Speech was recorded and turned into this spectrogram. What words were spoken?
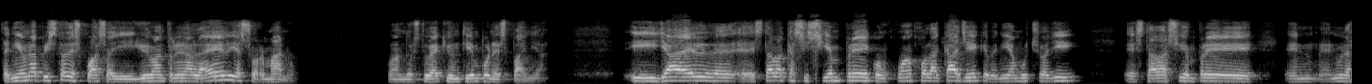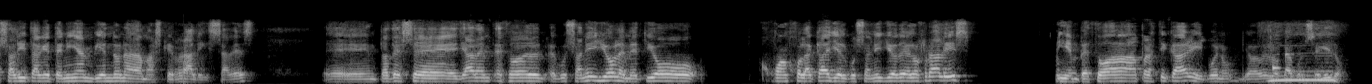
tenía una pista de squash allí. Yo iba a entrenarle a él y a su hermano, cuando estuve aquí un tiempo en España. Y ya él eh, estaba casi siempre con Juanjo Lacalle, que venía mucho allí, estaba siempre en, en una salita que tenían viendo nada más que rallies, ¿sabes? Eh, entonces eh, ya empezó el, el gusanillo, le metió Juanjo Lacalle el gusanillo de los rallies y empezó a practicar y bueno, ya ves lo que ha conseguido.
